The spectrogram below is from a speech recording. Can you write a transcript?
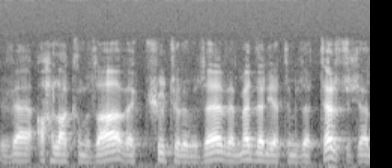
ve ahlakımıza ve kültürümüze ve medeniyetimize ters düşen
